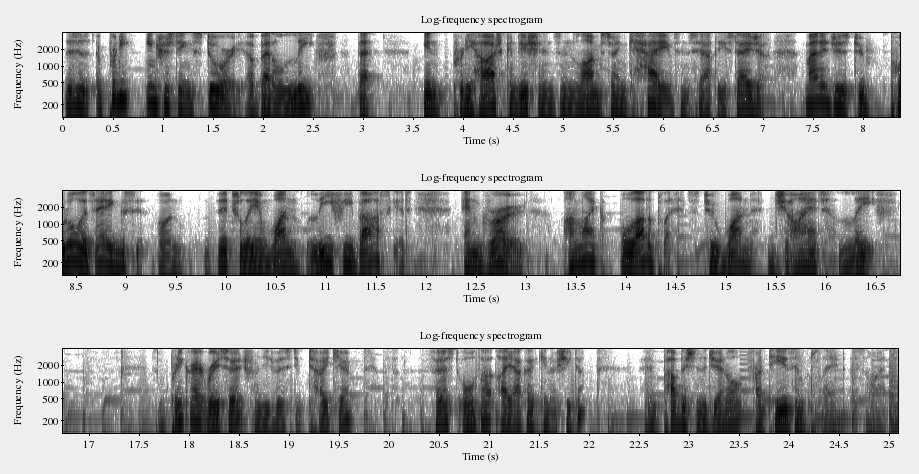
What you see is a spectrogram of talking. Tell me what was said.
This is a pretty interesting story about a leaf in pretty harsh conditions in limestone caves in Southeast Asia, manages to put all its eggs, or literally in one leafy basket, and grow unlike all other plants, to one giant leaf. Some pretty great research from the University of Tokyo, with first author Ayaka Kinoshita, and published in the journal Frontiers in Plant Sciences.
